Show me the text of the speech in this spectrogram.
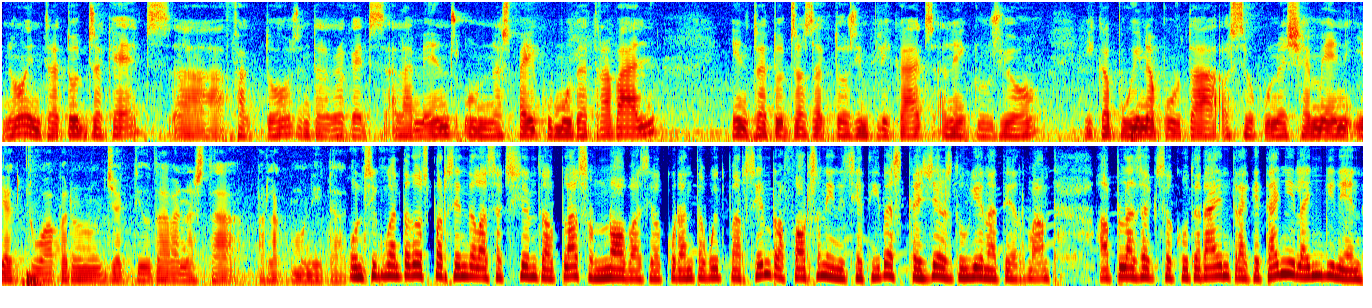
no, entre tots aquests eh, factors, entre tots aquests elements, un espai comú de treball entre tots els actors implicats en la inclusió i que puguin aportar el seu coneixement i actuar per un objectiu de benestar per la comunitat. Un 52% de les accions del pla són noves i el 48% reforcen iniciatives que ja es duien a terme. El pla s'executarà entre aquest any i l'any vinent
